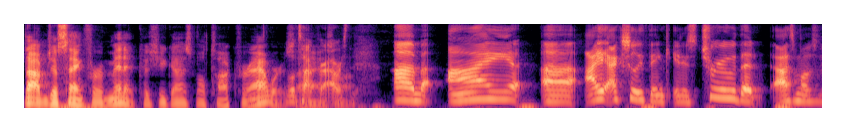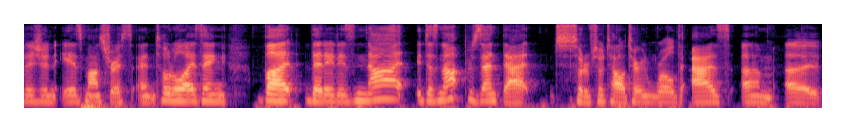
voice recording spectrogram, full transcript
No, I'm just saying for a minute because you guys will talk for hours. We'll talk for hours. Um, I uh, I actually think it is true that Asimov's vision is monstrous and totalizing, but that it is not. It does not present that sort of totalitarian world as um, a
